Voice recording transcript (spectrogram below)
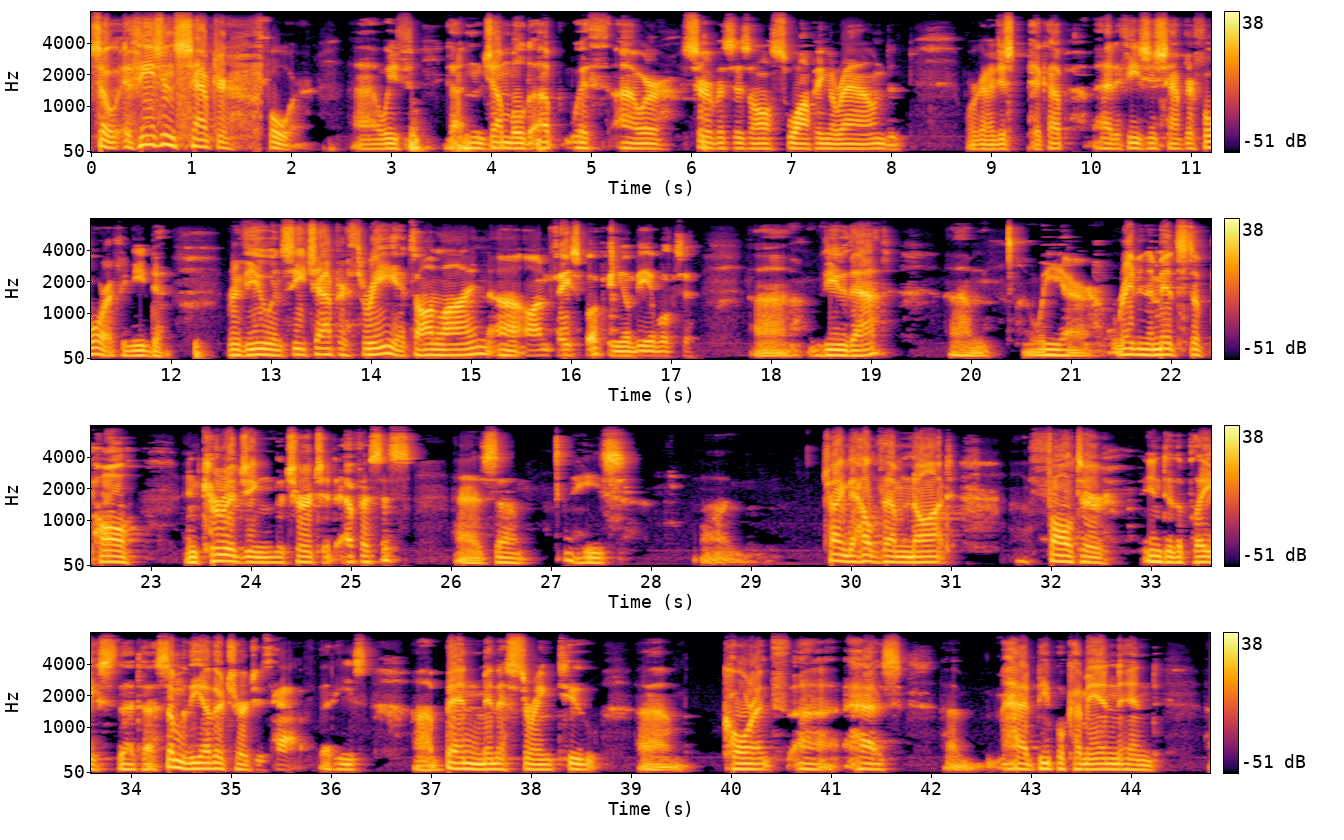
So, Ephesians chapter 4. Uh, we've gotten jumbled up with our services all swapping around, and we're going to just pick up at Ephesians chapter 4. If you need to review and see chapter 3, it's online uh, on Facebook, and you'll be able to uh, view that. Um, we are right in the midst of Paul encouraging the church at Ephesus as um, he's. Uh, trying to help them not falter into the place that uh, some of the other churches have that he's uh, been ministering to. Um, Corinth uh, has um, had people come in and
